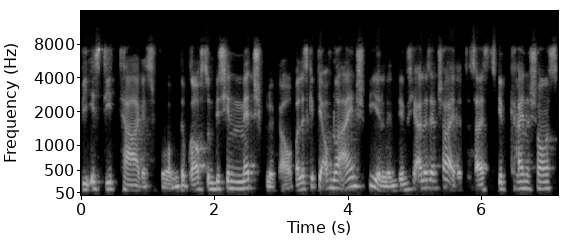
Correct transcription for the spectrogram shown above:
wie ist die Tagesform. Du brauchst so ein bisschen Matchglück auch, weil es gibt ja auch nur ein Spiel, in dem sich alles entscheidet. Das heißt, es gibt keine Chance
